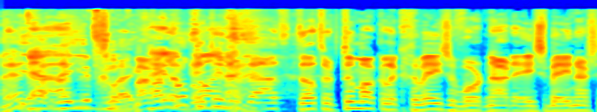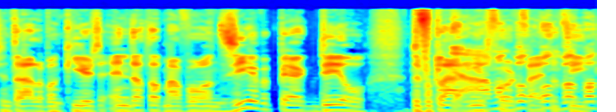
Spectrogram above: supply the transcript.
Hè? Ja, nee, je hebt gelijk. Maar, klopt het inderdaad dat er te makkelijk gewezen wordt naar de ECB, naar centrale bankiers, en dat dat maar voor een zeer beperkt deel de verklaring is voor het feit wat, dat wat, die wat,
